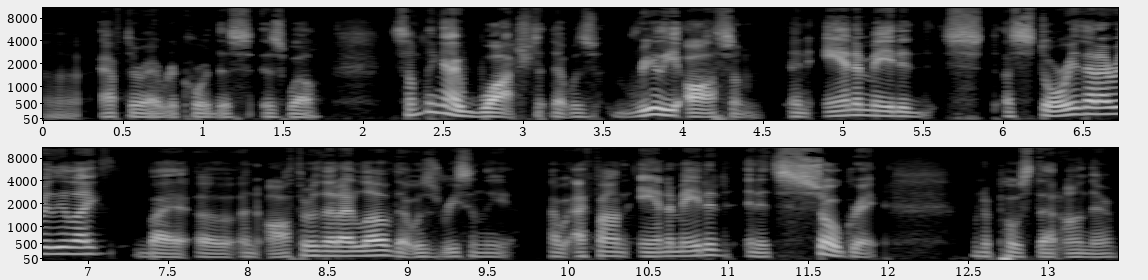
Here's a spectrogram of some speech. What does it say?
uh, after I record this as well. Something I watched that was really awesome. An animated st- a story that I really liked by uh, an author that I love that was recently I, I found animated, and it's so great. I'm gonna post that on there.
